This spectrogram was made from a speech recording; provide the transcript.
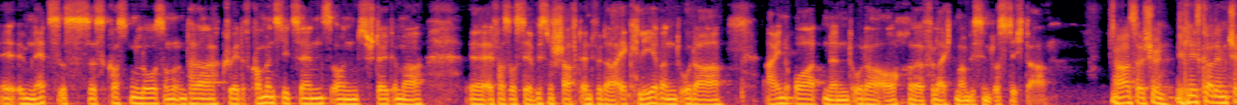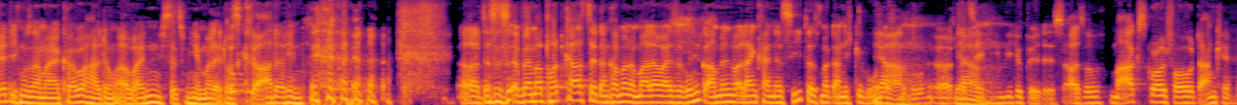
äh, im Netz, ist, ist kostenlos und unter Creative Commons Lizenz und stellt immer äh, etwas aus der Wissenschaft entweder erklärend oder einordnend oder auch äh, vielleicht mal ein bisschen lustig dar. Ja, sehr schön. Ich lese gerade im Chat, ich muss an meiner Körperhaltung arbeiten. Ich setze mich hier mal etwas okay. gerader hin. Äh, das ist, wenn man podcastet, dann kann man normalerweise rumgammeln, weil einen keiner sieht, dass man gar nicht gewohnt, ja. dass man so, äh, tatsächlich ja. im Videobild ist. Also Mark Scrollfo, danke.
